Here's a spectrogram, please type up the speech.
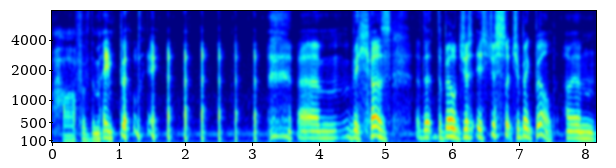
half of the main building. um, because the the build just it's just such a big build. Um,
